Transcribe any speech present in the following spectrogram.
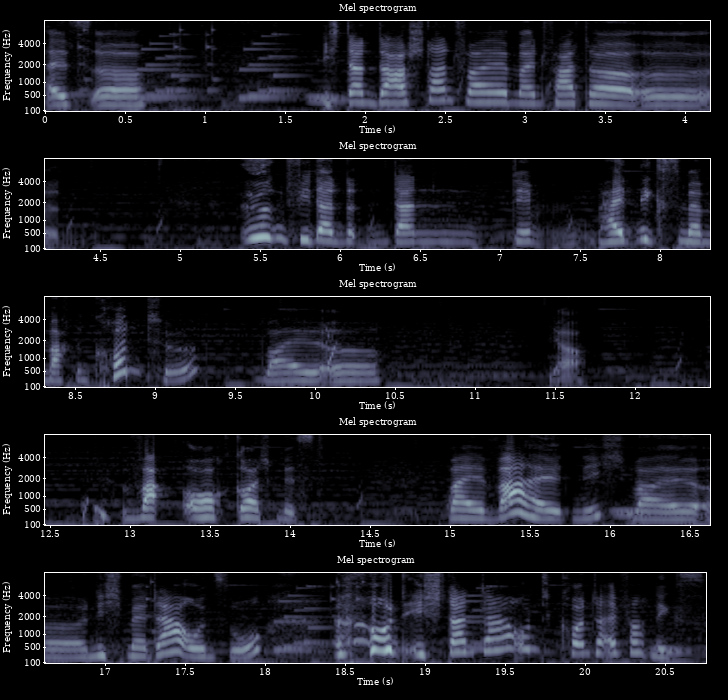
als äh, ich dann da stand, weil mein Vater äh, irgendwie dann, dann dem halt nichts mehr machen konnte, weil, äh, ja. War, oh Gott, Mist. Weil war halt nicht, weil äh, nicht mehr da und so. Und ich stand da und konnte einfach nichts.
